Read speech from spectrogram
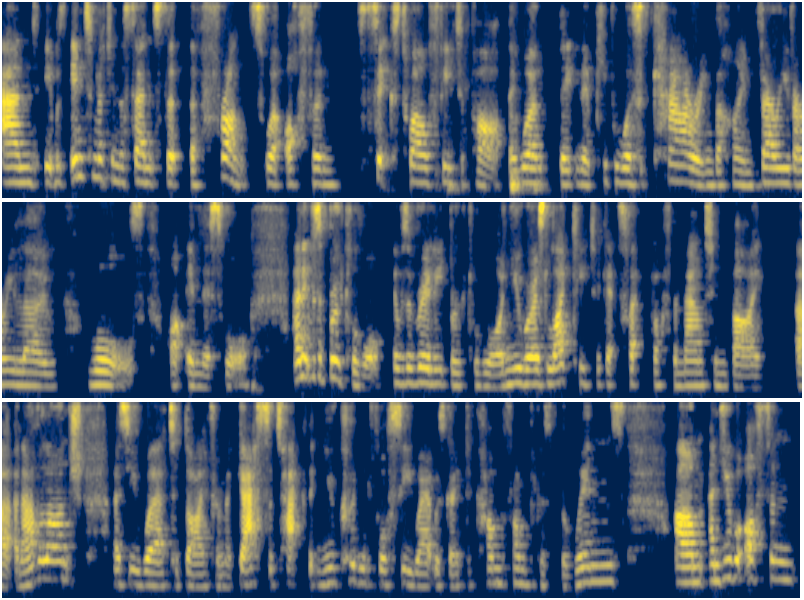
And it was intimate in the sense that the fronts were often six, 12 feet apart. They weren't, they, you know, people were cowering behind very, very low walls in this war. And it was a brutal war. It was a really brutal war. And you were as likely to get swept off the mountain by uh, an avalanche as you were to die from a gas attack that you couldn't foresee where it was going to come from because of the winds. Um, and you were often,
